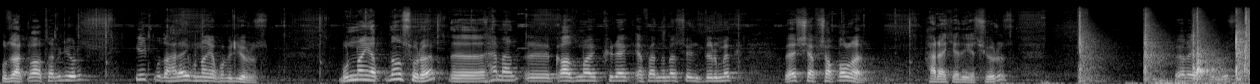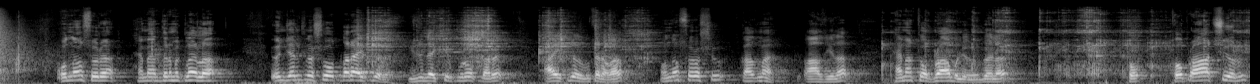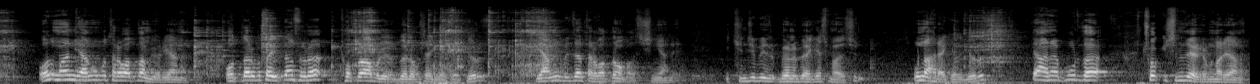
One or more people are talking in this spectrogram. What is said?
uzaklığa atabiliyoruz. İlk müdahaleyi bundan yapabiliyoruz. Bundan yaptıktan sonra e, hemen e, kazma, kürek, efendime söyleyeyim dırmık ve şapşaplarla harekete geçiyoruz. Böyle yapıyoruz. Ondan sonra hemen dırmıklarla öncelikle şu otları ayıklıyoruz. Yüzündeki kuru otları ayıklıyoruz bu tarafa. Ondan sonra şu kazma ağzıyla hemen toprağa buluyoruz böyle. Top, toprağı açıyoruz. O zaman yangın bu tarafa atlamıyor yani. Otları bu taydıktan sonra toprağa buluyoruz. Böyle bu şekilde çekiyoruz. Yangın bizden tarafa atlamaması için yani. İkinci bir böyle bir geçmesi için. Bununla hareket ediyoruz. Yani burada çok işimize yarıyor bunlar yani.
